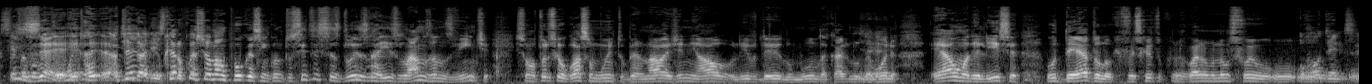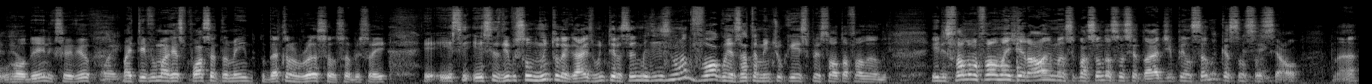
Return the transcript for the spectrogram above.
Sempre Pois é, muito, é, muito é, até eu quero questionar um pouco assim, quando tu cita esses dois raízes lá nos anos 20, são autores que eu gosto muito, o Bernal é genial, o livro dele do mundo, da carne no É. demônio, é uma delícia. O Dédalo, que foi escrito, agora não lembro se foi o, O escreveu. o Haldane que escreveu, Foi. mas teve uma resposta também do Bertrand Russell sobre isso aí. Esse, esses livros são muito legais, muito interessantes, mas eles não advogam exatamente o que esse pessoal está falando. Eles falam de uma forma mais geral a emancipação da sociedade, pensando na questão social, né?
